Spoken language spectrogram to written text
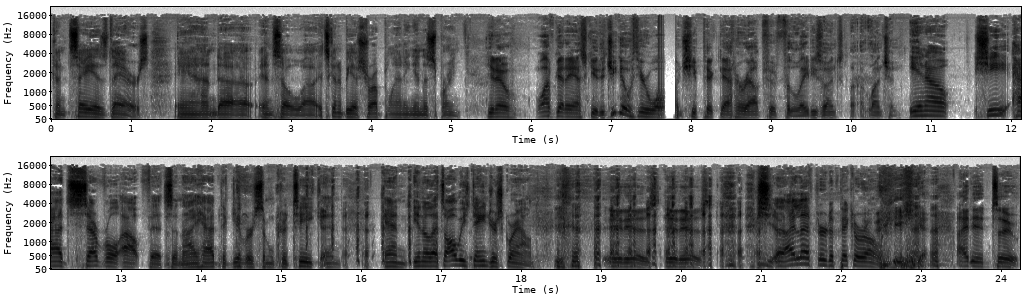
can say is theirs and uh, and so uh, it's going to be a shrub planting in the spring. You know, well, I've got to ask you: Did you go with your wife when she picked out her outfit for the ladies' lunch, uh, luncheon? You know, she had several outfits, and I had to give her some critique, and and you know that's always dangerous ground. it is. It is. She, I left her to pick her own. yeah, I did too,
